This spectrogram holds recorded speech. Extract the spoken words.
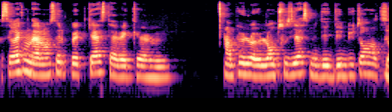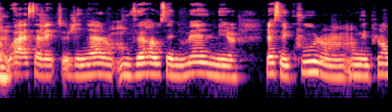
c'est vrai qu'on a lancé le podcast avec. Euh, un peu l'enthousiasme des débutants en disant mm. ouais ça va être génial on verra où ça nous mène mais euh, là c'est cool on, est plein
